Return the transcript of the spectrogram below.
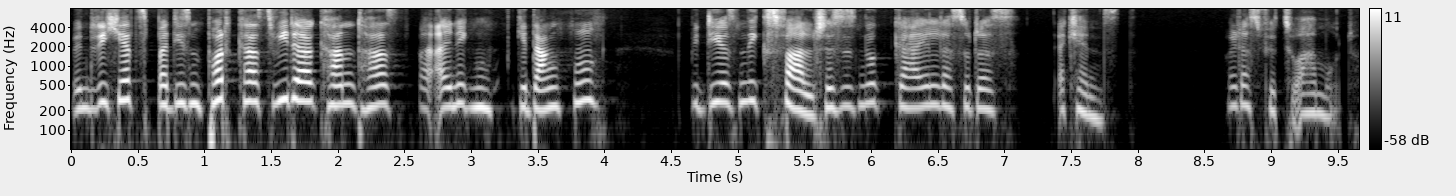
wenn du dich jetzt bei diesem Podcast wiedererkannt hast, bei einigen Gedanken, mit dir ist nichts falsch. Es ist nur geil, dass du das erkennst. Weil das führt zu Armut.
